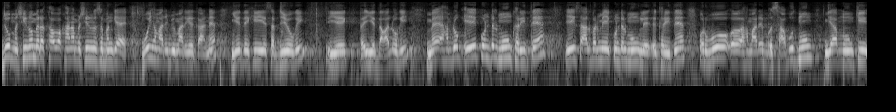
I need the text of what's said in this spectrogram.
जो मशीनों में रखा हुआ खाना मशीनों से बन गया है, वही हमारी बीमारी के कारण है। ये देखिए, ये सब्ज़ी हो गई, ये ये दाल हो गई। मैं, हम लोग एक क्विंटल मूंग खरीदते हैं। एक साल भर में एक क्विंटल मूंग खरीदते हैं और वो हमारे साबुत मूंग या मूंग की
